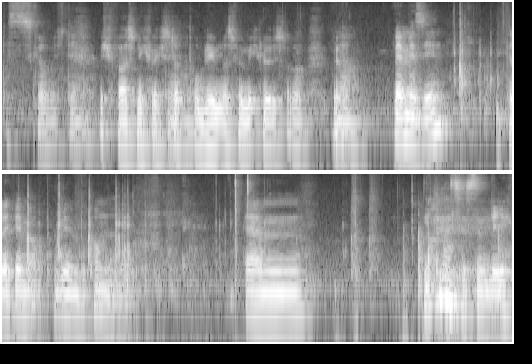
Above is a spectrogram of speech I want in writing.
Das ist, glaube ich, der. Ich weiß nicht, welches ja. Problem das für mich löst, aber ja. ja. Werden wir sehen. Vielleicht werden wir auch Probleme bekommen damit. Ähm, Nochmal Systemd.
